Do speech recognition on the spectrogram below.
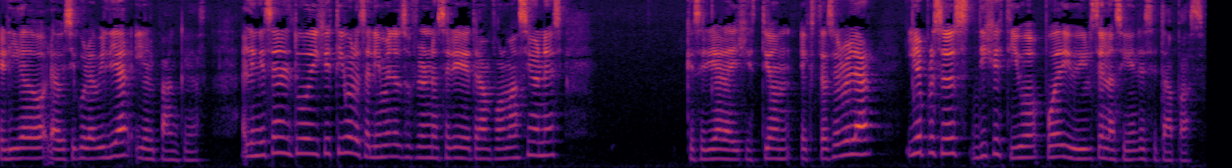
el hígado, la vesícula biliar y el páncreas. Al ingresar en el tubo digestivo, los alimentos sufren una serie de transformaciones, que sería la digestión extracelular, y el proceso digestivo puede dividirse en las siguientes etapas.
